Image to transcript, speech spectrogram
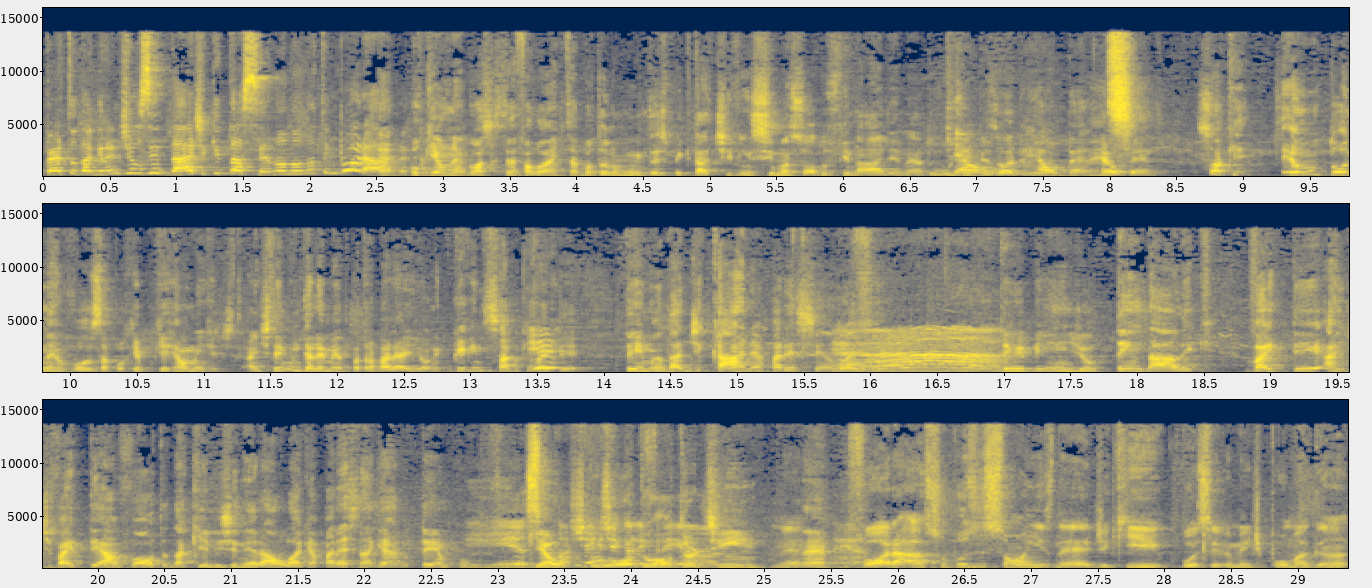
perto da grandiosidade que tá sendo a nona temporada. É, porque é um negócio que você falou, a gente tá botando muita expectativa em cima só do finale, né? Do último é episódio mesmo. Hellbent. Hellbent. Só que eu não tô nervoso, sabe por quê? Porque realmente a gente, a gente tem muito elemento pra trabalhar aí, ó. O que, a gente sabe que vai ter? Tem Irmandade de Carne aparecendo Ah. aí. Tem o Weeping Angel, tem Dalek. Vai ter, a gente vai ter a volta daquele general lá que aparece na Guerra do Tempo. Isso, que é o tá do, do Team, Né? né? Fora as suposições, né? De que possivelmente Paul Magan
